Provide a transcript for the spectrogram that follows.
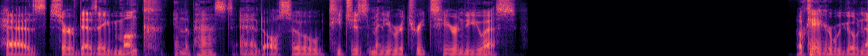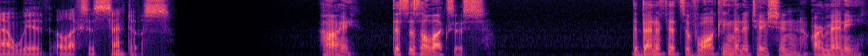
has served as a monk in the past and also teaches many retreats here in the US. Okay, here we go now with Alexis Santos. Hi, this is Alexis. The benefits of walking meditation are many.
